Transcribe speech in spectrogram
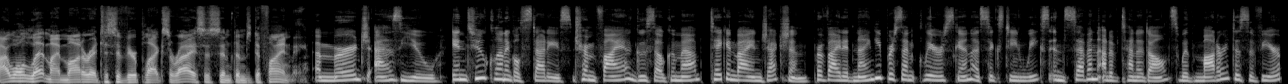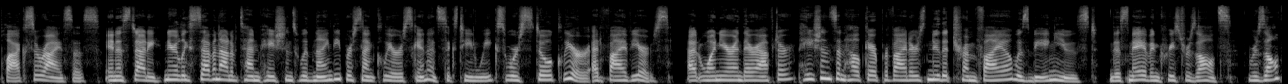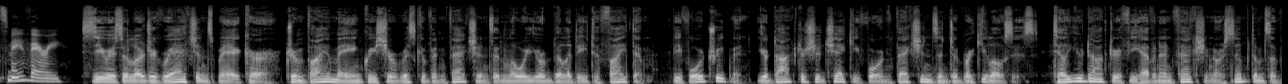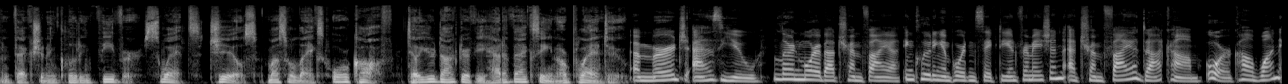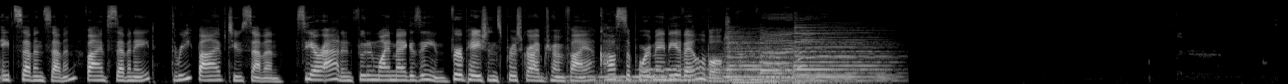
I won't let my moderate to severe plaque psoriasis symptoms define me. Emerge as you. In two clinical studies, Tremfya guselkumab, taken by injection, provided 90% clearer skin at 16 weeks in 7 out of 10 adults with moderate to severe plaque psoriasis. In a study, nearly 7 out of 10 patients with 90% clearer skin at 16 weeks were still clearer at 5 years. At 1 year and thereafter, patients and healthcare providers knew that Tremfya was being used. This may have increased results. Results may vary. Serious allergic reactions may occur. Tremfya may increase your risk of infections and lower your ability to fight them. Before treatment, your doctor should check you for infections and tuberculosis. Tell your doctor if you have an infection or symptoms of infection, including fever, sweats, chills, muscle aches, or cough. Tell your doctor if you had a vaccine or plan to. Emerge as you. Learn more about Tremfya, including important safety information at tremfya.com or call 1 877 578 3527. See our ad in Food and Wine magazine. For patients prescribed Tremfya, cost support may be available.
